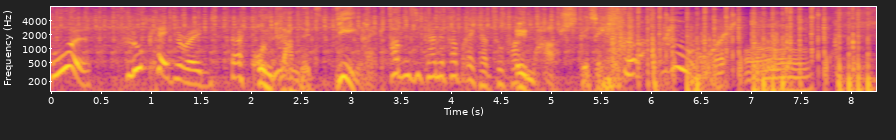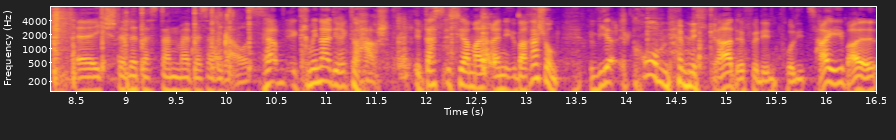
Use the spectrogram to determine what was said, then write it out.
Cool. Flugcatering. und landet direkt Haben Sie keine Verbrecher zu fangen? in Harschs Gesicht. Äh, ich stelle das dann mal besser wieder aus. Herr Kriminaldirektor Harsch, das ist ja mal eine Überraschung. Wir proben nämlich gerade für den Polizeiball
